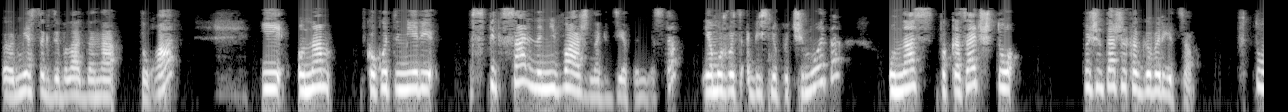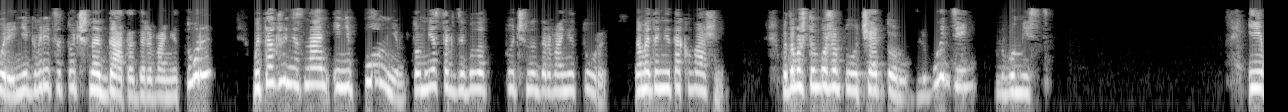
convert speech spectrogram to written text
э, место, где была дана Туа, и нам в какой-то мере специально неважно, где это место, я, может быть, объясню, почему это, у нас показать, что точно так же, как говорится, в Торе не говорится точная дата дарования Туры, мы также не знаем и не помним то место, где было точное дарование Туры. Нам это не так важно. Потому что мы можем получать Тору в любой день, в любом месте. И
